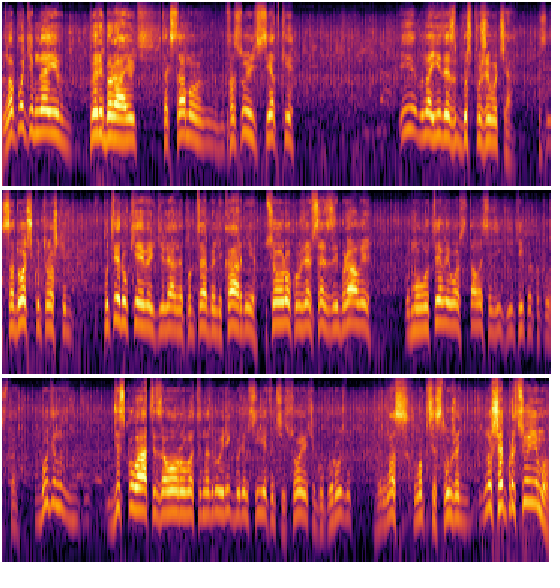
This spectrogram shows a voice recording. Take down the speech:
Ну, а потім неї перебирають, так само фасують сітки, і вона їде до споживача. Садочку трошки, пути руки виділяли, про тебе лікарні. Цього року вже все зібрали, обмолотили, ось тільки, капуста. Будемо дискувати, заорувати, на другий рік будемо сіяти чи сою, чи кукурузу. У нас хлопці служать. Ну, ще працюємо.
